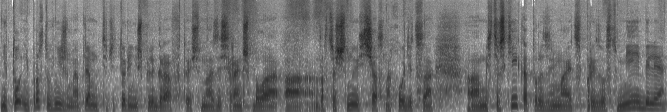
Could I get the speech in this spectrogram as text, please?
не, то, не просто в Нижнем, а прямо на территории Нижполиграфа. То есть у нас здесь раньше была а, достаточно, ну и сейчас находятся а, мастерские, которые занимаются производством мебели,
